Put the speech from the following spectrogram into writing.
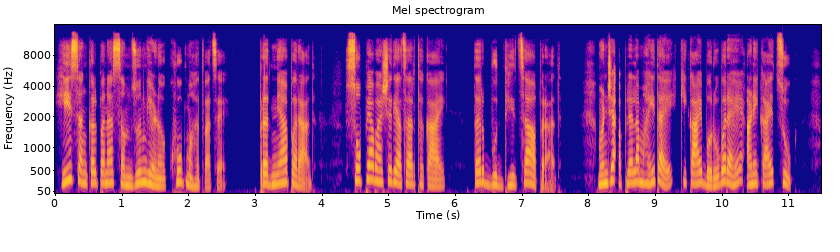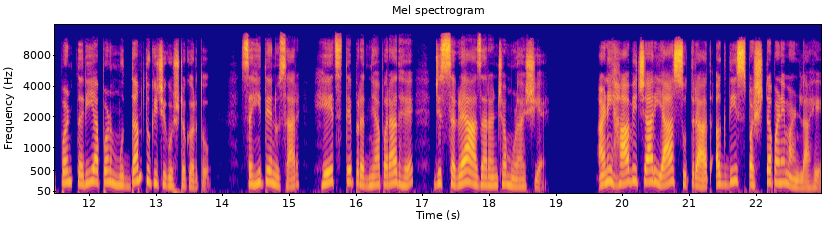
ही संकल्पना समजून घेणं खूप महत्वाचं आहे. प्रज्ञापराध. सोप्या भाषेत याचा अर्थ काय? तर बुद्धीचा अपराध. म्हणजे आपल्याला माहीत आहे की काय बरोबर आहे आणि काय चूक. पण तरी आपण मुद्दाम चुकीची गोष्ट करतो. संहितेनुसार हेच ते प्रज्ञापराध आहे जे सगळ्या आजारांच्या मुळाशी आहे. आणि हा विचार या सूत्रात अगदी स्पष्टपणे मांडला आहे.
